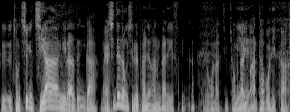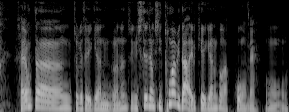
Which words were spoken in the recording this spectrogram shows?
그 정치적인 지향이라든가 네. 시대 정신을 반영하는 거 아니겠습니까? 워낙 지금 정당이 예. 많다 보니까 자영당 쪽에서 얘기하는 거는 지금 시대 정신이 통합이다 이렇게 얘기하는 것 같고 네. 어,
